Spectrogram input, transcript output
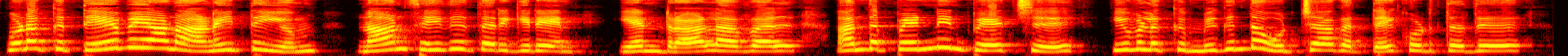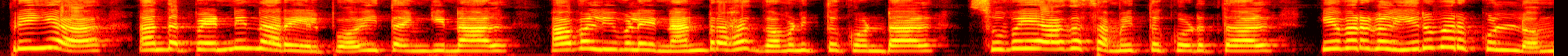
உனக்கு தேவையான அனைத்தையும் நான் செய்து தருகிறேன் என்றாள் அவள். அந்த பெண்ணின் பேச்சு இவளுக்கு மிகுந்த உற்சாகத்தை கொடுத்தது. பிரியா அந்த பெண்ணின் அறையில் போய் தங்கினாள். அவள் இவளை நன்றாக கவனித்து கொண்டாள். சுவையாக சமைத்து கொடுத்தாள். இவர்கள் இருவருக்குள்ளும்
